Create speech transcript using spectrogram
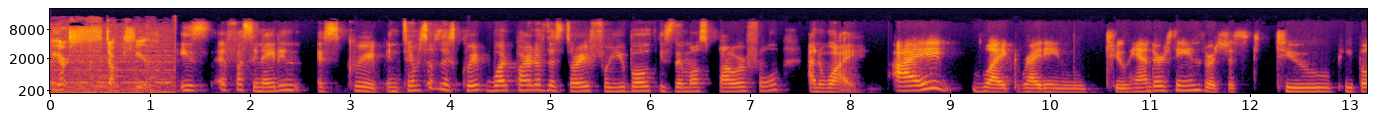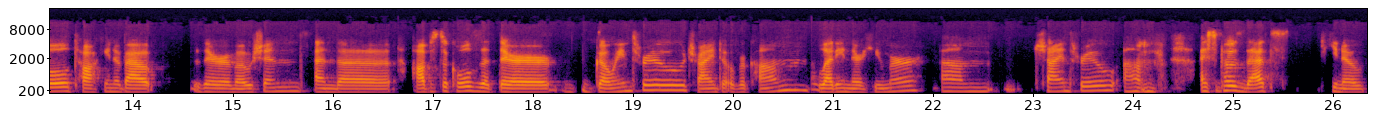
We are stuck here. It's a fascinating script. In terms of the script, what part of the story for you both is the most powerful and why? I like writing two hander scenes where it's just two people talking about their emotions and the obstacles that they're going through, trying to overcome, letting their humor um, shine through. Um, I suppose that's, you know,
